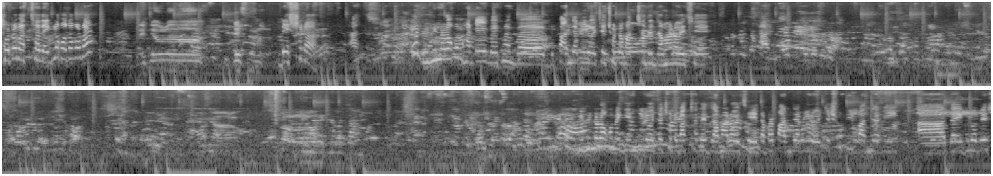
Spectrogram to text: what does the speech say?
ছোট বাচ্চাদের, এগুলো কত করে? দেড়শো টাকা। আচ্ছা। বিভিন্ন রকম হাটে, এখানে পাঞ্জাবি রয়েছে, ছোট বাচ্চাদের জামা রয়েছে। বিভিন্ন রকমের গেঞ্জি রয়েছে, ছোট বাচ্চাদের জামা রয়েছে, তারপর পাঞ্জাবি রয়েছে, সুতির পাঞ্জাবি তা এগুলো বেশ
